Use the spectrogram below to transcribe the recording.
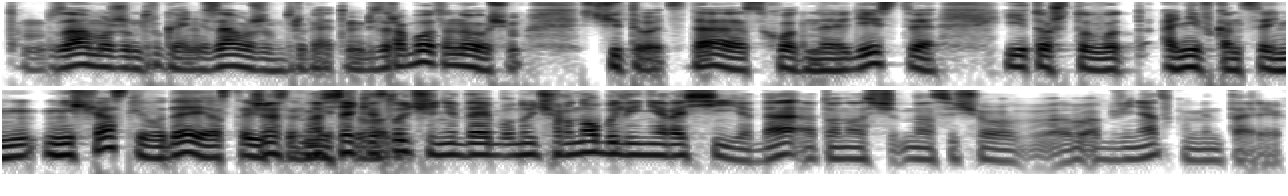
там замужем, другая не замужем, другая там без работы, ну, в общем, считывается, да, сходное действие. И то, что вот они в конце несчастливы, да, и остаются Сейчас, на вместе. всякий в- случай, не дай бог, ну, Чернобыль и не Россия, да, а то нас, нас еще об- обвинят в комментариях.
